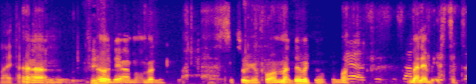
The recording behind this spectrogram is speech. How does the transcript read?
nej tack. eh, det är man väldigt så sugen på. Men det är väl klart man... Men jag vet inte.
